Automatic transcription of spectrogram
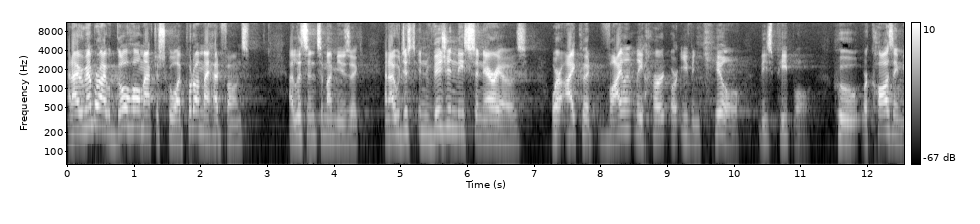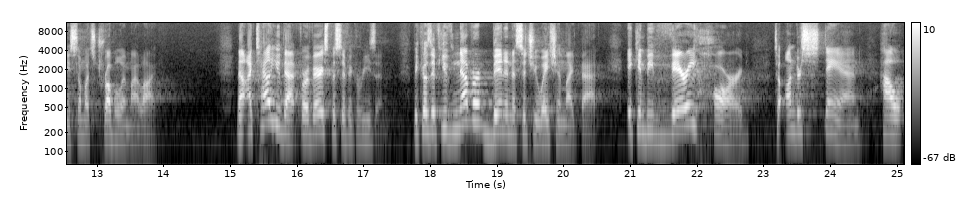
And I remember I would go home after school, I'd put on my headphones, I listened to my music, and I would just envision these scenarios where I could violently hurt or even kill these people who were causing me so much trouble in my life. Now, I tell you that for a very specific reason. Because if you've never been in a situation like that, it can be very hard to understand how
